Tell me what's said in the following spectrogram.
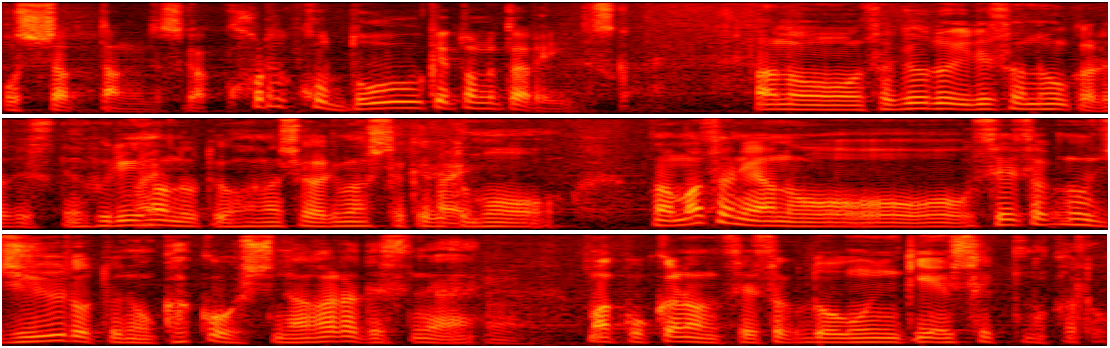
おっしゃったんですがこれこうどう受け止めたらいいですかね？あの先ほど井出さんの方からですねフリーハンドというお話がありましたけれども、はい、まあ、まさにあの政策の自由度というのを確保しながらですね、うん、まあ、ここからの政策どう運営していくのかと、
